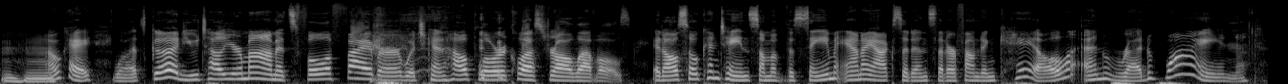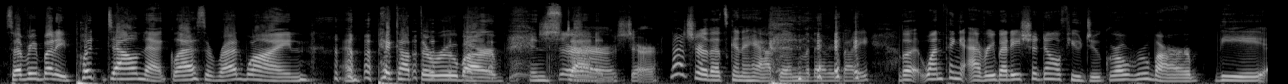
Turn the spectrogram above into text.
Mm-hmm. Okay. Well, it's good. You tell your mom it's full of fiber, which can help lower cholesterol levels. It also contains some of the same antioxidants that are found in kale and red wine. So everybody, put down that glass of red wine and pick up the rhubarb instead. sure. sure. Not sure that's going to happen with everybody. but one thing everybody should know if you do grow rhubarb, the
